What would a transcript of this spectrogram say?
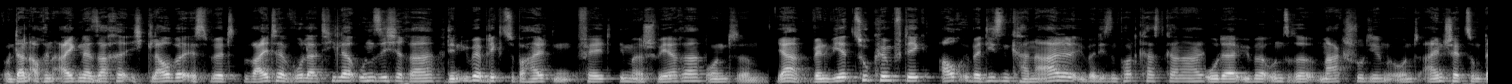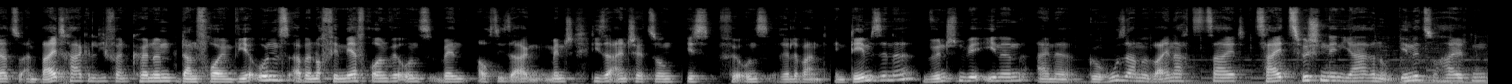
und dann auch in eigener Sache, ich glaube, es wird weiter volatiler, unsicherer. Den Überblick zu behalten fällt immer schwerer. Und ähm, ja, wenn wir zukünftig auch über diesen Kanal, über diesen Podcast-Kanal oder über unsere Marktstudien und Einschätzungen dazu einen Beitrag liefern können, dann freuen wir uns. Aber noch viel mehr freuen wir uns, wenn auch Sie sagen, Mensch, diese Einschätzung ist für uns relevant. In dem Sinne wünschen wir Ihnen eine geruhsame erholsame Weihnachtszeit, Zeit zwischen den Jahren, um innezuhalten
